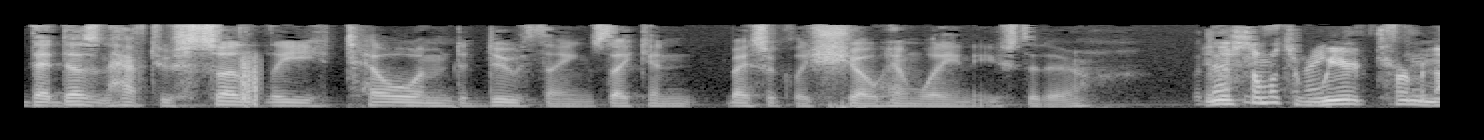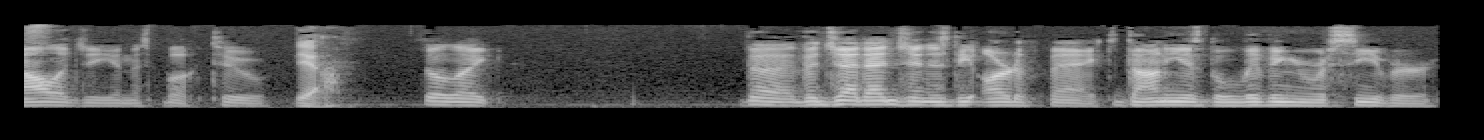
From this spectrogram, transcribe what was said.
that doesn't have to subtly tell him to do things. They can basically show him what he needs to do. Would And there's so much weird terminology in this book too. Yeah. So like the the jet engine is the artifact. Donnie is the living receiver.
